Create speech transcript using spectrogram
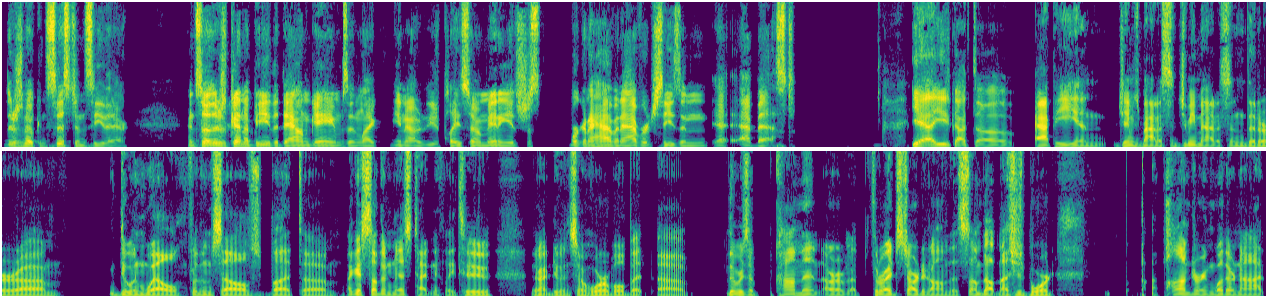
there's no consistency there, and so there's gonna be the down games, and like you know you play so many, it's just we're gonna have an average season at, at best. Yeah, you've got uh, Appy and James Madison, Jimmy Madison that are um, doing well for themselves, but um, I guess Southern Miss technically too. They're not doing so horrible, but uh, there was a comment or a thread started on the Sunbelt message board pondering whether or not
